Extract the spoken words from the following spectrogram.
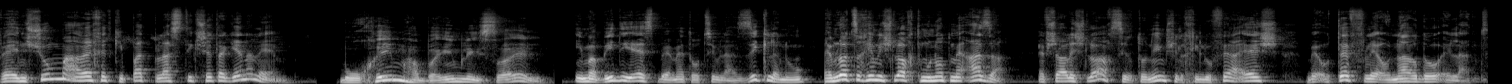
ואין שום מערכת כיפת פלסטיק שתגן עליהם. ברוכים הבאים לישראל. אם ה-BDS באמת רוצים להזיק לנו, הם לא צריכים לשלוח תמונות מעזה. אפשר לשלוח סרטונים של חילופי האש בעוטף ליאונרדו אילת.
